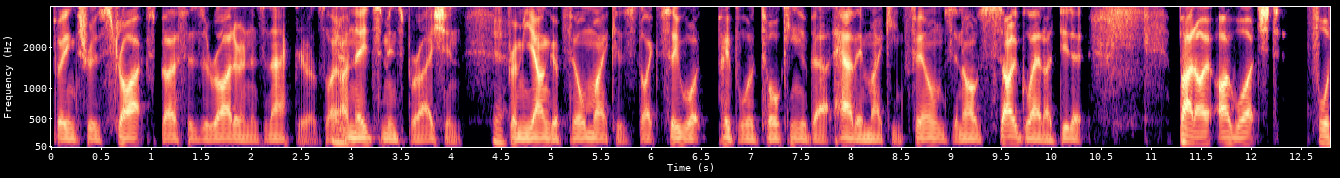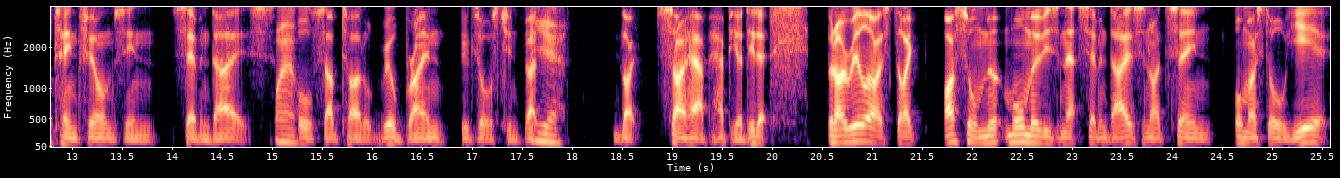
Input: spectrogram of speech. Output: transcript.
being through strikes both as a writer and as an actor, I was like Yeah. I need some inspiration Yeah. from younger filmmakers, like see what people are talking about, how they're making films, and I was so glad I did it. But I, I watched 14 films in seven days, Wow. all subtitled, real brain exhaustion, but yeah. like so happy, happy I did it. But I realized like I saw m- more movies in that seven days than I'd seen almost all year.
